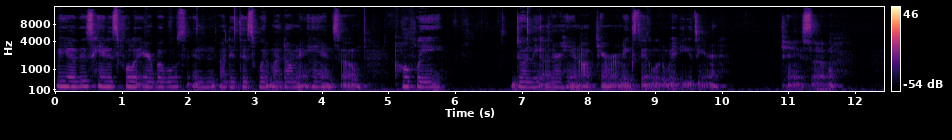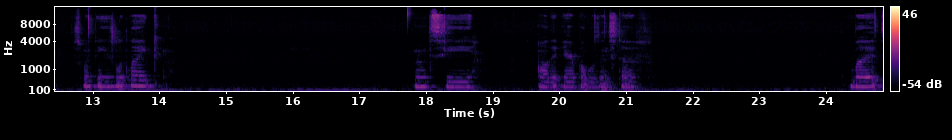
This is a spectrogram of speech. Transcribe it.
But yeah, this hand is full of air bubbles and I did this with my dominant hand. So hopefully doing the other hand off camera makes it a little bit easier. Okay, so that's what these look like. Let's see all the air bubbles and stuff. But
